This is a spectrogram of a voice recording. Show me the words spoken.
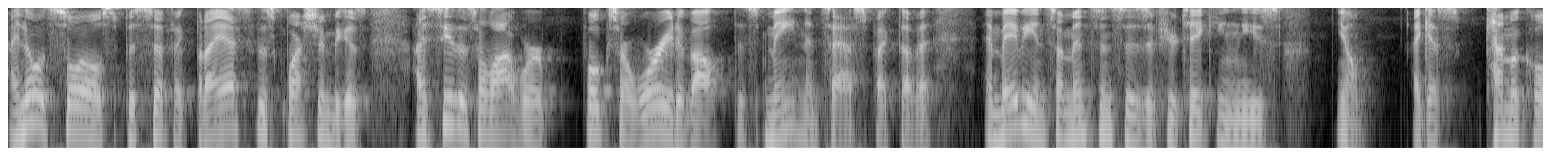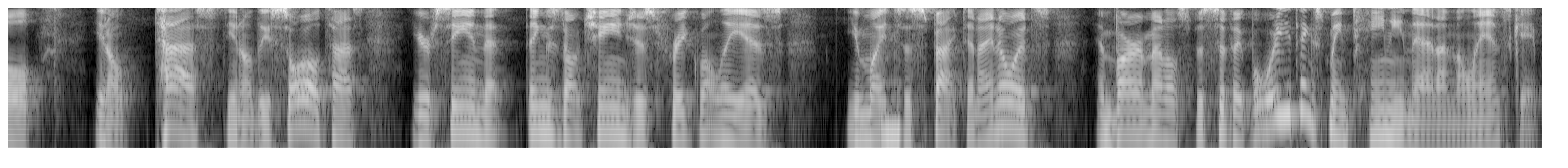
I know it's soil specific, but I ask this question because I see this a lot where folks are worried about this maintenance aspect of it. And maybe in some instances, if you're taking these, you know, I guess chemical, you know, tests, you know, these soil tests, you're seeing that things don't change as frequently as you might mm-hmm. suspect. And I know it's environmental specific, but what do you think is maintaining that on the landscape?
